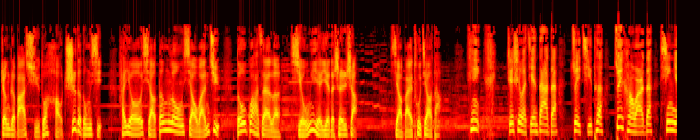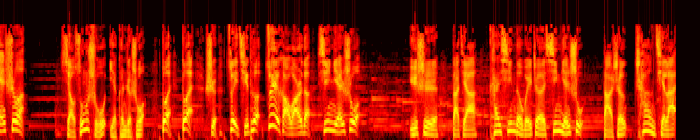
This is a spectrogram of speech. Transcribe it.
争着把许多好吃的东西，还有小灯笼、小玩具，都挂在了熊爷爷的身上。小白兔叫道：“嘿，这是我见到的最奇特、最好玩的新年树。”小松鼠也跟着说。对对，是最奇特、最好玩的新年树。于是大家开心的围着新年树，大声唱起来：“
